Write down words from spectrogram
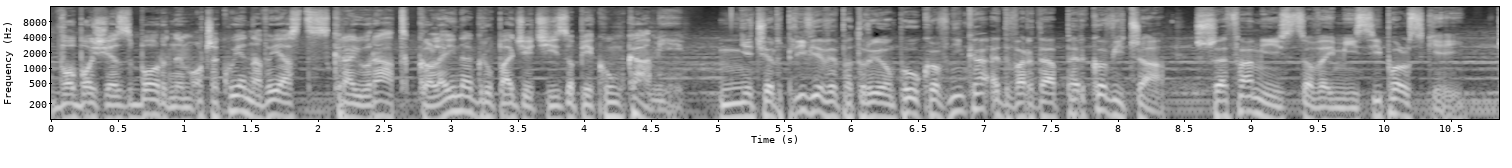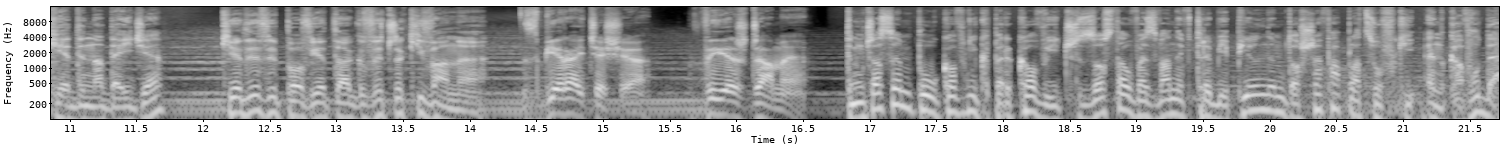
W obozie zbornym oczekuje na wyjazd z kraju rad kolejna grupa dzieci z opiekunkami. Niecierpliwie wypatrują pułkownika Edwarda Perkowicza, szefa miejscowej misji polskiej. Kiedy nadejdzie? Kiedy wypowie tak wyczekiwane? Zbierajcie się. Wyjeżdżamy. Tymczasem pułkownik Perkowicz został wezwany w trybie pilnym do szefa placówki NKWD.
